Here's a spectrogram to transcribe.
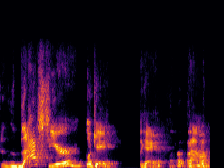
last year, okay, okay,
